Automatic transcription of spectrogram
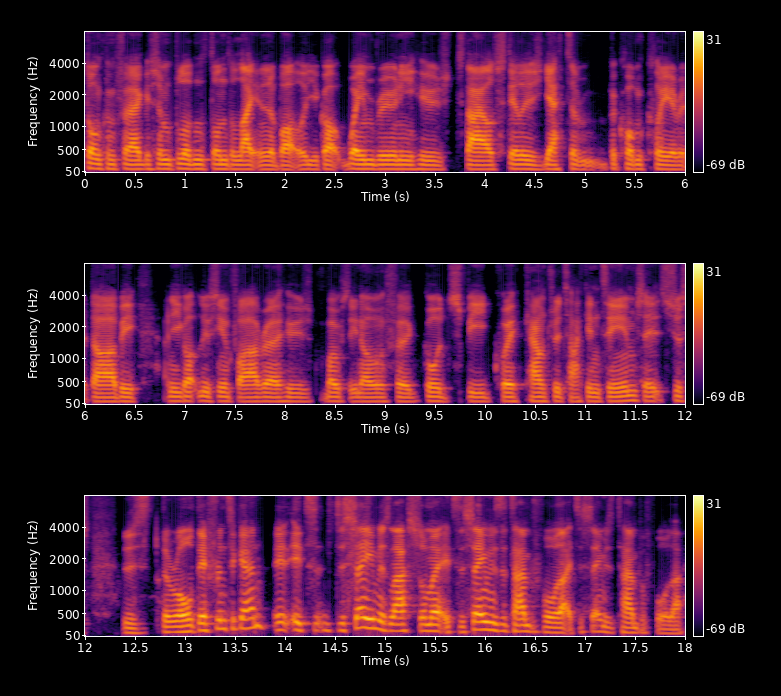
Duncan Ferguson, blood and thunder, lightning in a bottle. You got Wayne Rooney, whose style still is yet to become clear at Derby, and you got Lucien Favre, who's mostly known for good speed, quick counter-attacking teams. It's just there's they're all different again. It, it's the same as last summer. It's the same as the time before that. It's the same as the time before that.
